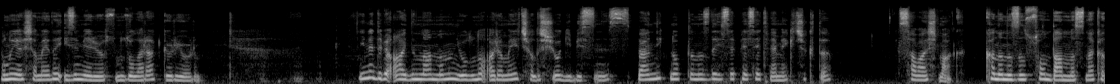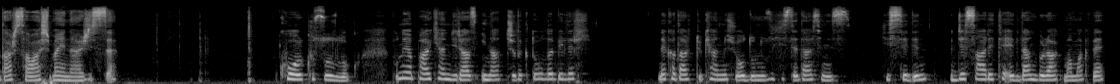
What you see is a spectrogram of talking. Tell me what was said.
Bunu yaşamaya da izin veriyorsunuz olarak görüyorum. Yine de bir aydınlanmanın yolunu aramaya çalışıyor gibisiniz. Benlik noktanızda ise pes etmemek çıktı. Savaşmak, kanınızın son damlasına kadar savaşma enerjisi. Korkusuzluk. Bunu yaparken biraz inatçılık da olabilir. Ne kadar tükenmiş olduğunuzu hissederseniz hissedin. Cesareti elden bırakmamak ve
